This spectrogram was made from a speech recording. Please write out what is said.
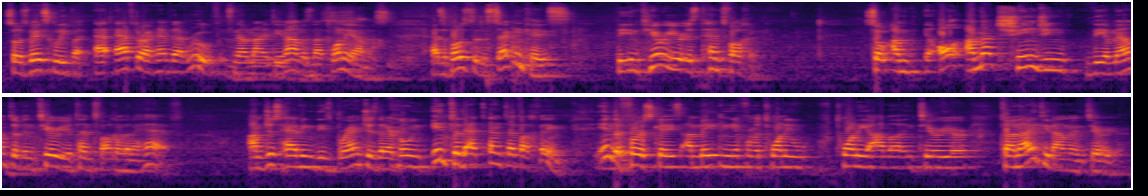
So it's basically, but after I have that roof, it's now 19 amas, not 20 amas. As opposed to the second case, the interior is 10 tvachim. So I'm all, I'm not changing the amount of interior 10 tvachim that I have. I'm just having these branches that are going into that 10 tefach thing. In the first case, I'm making it from a 20, 20 amma interior to a 19 amma interior.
